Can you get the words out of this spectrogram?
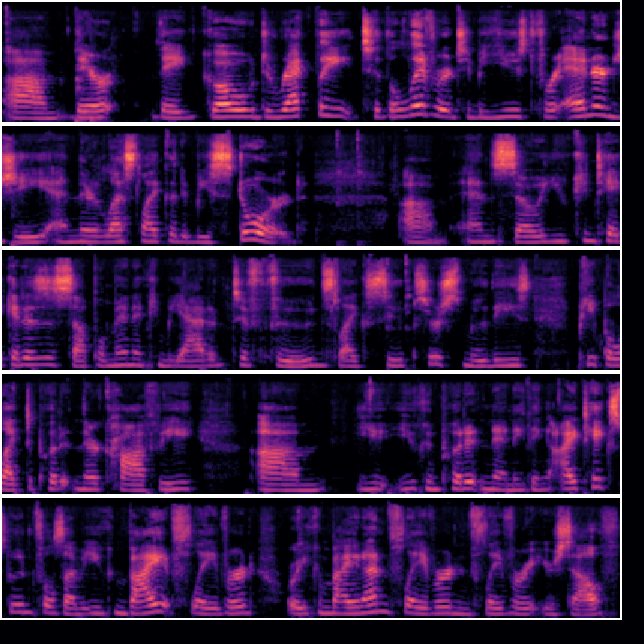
Um, they're, they go directly to the liver to be used for energy and they're less likely to be stored. Um, and so you can take it as a supplement. It can be added to foods like soups or smoothies. People like to put it in their coffee. Um, you, you can put it in anything. I take spoonfuls of it. You can buy it flavored or you can buy it unflavored and flavor it yourself.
